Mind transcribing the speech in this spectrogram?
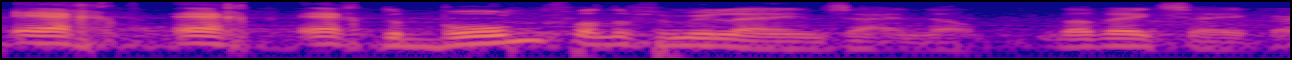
echt, echt, echt de bom van de Formule 1 zijn dan. Dat weet ik zeker.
